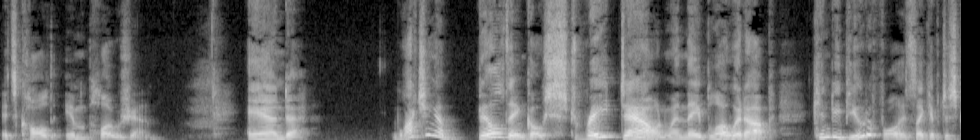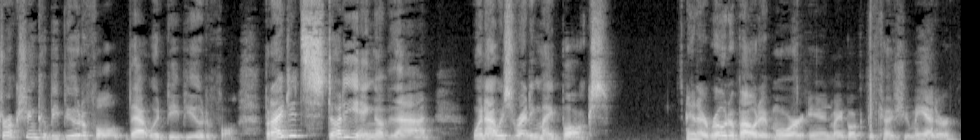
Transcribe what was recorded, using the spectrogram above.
It's called implosion. And watching a building go straight down when they blow it up can be beautiful. It's like if destruction could be beautiful, that would be beautiful. But I did studying of that when I was writing my books, and I wrote about it more in my book Because You Matter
